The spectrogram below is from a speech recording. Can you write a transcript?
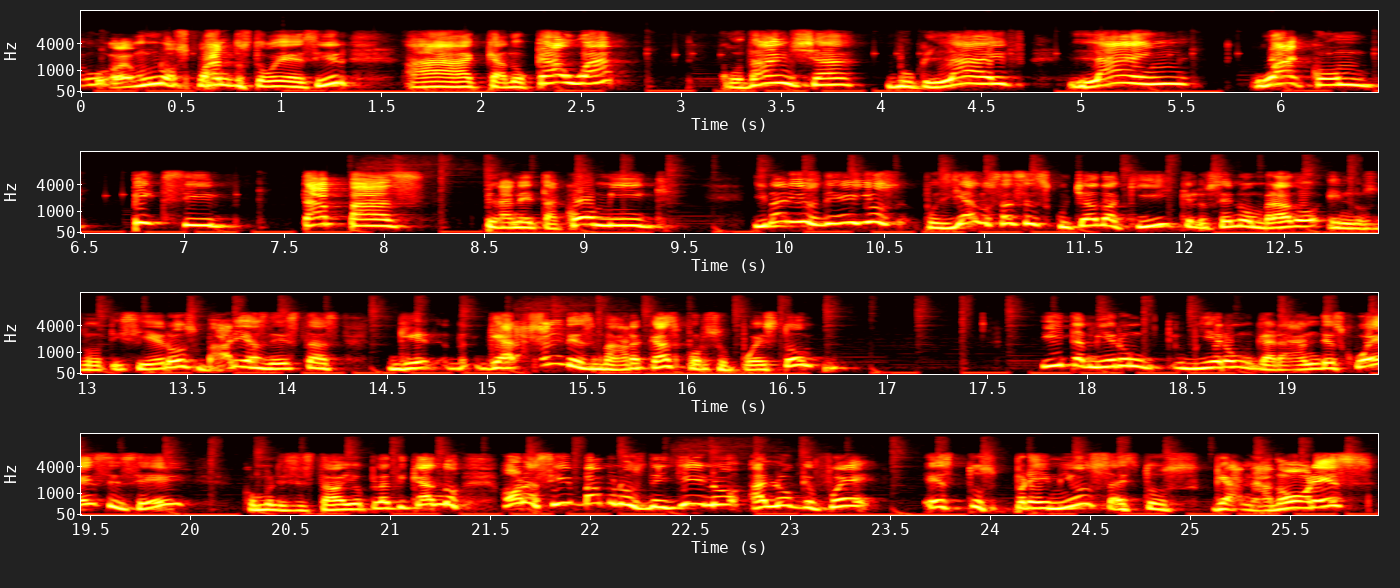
unos cuantos, te voy a decir, a Kadokawa, Kodansha, Book Life, Line, Wacom, Pixie, Tapas, Planeta Comic, y varios de ellos, pues ya los has escuchado aquí, que los he nombrado en los noticieros, varias de estas grandes marcas, por supuesto. Y también hubieron grandes jueces, ¿eh? Como les estaba yo platicando. Ahora sí, vámonos de lleno a lo que fue estos premios, a estos ganadores.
